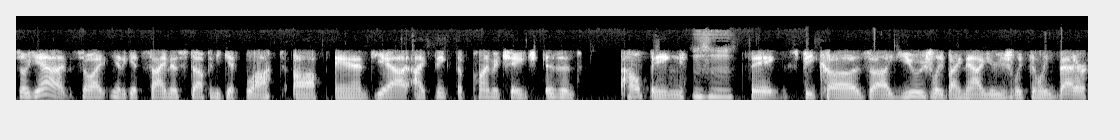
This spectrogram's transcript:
so yeah, so I you know get sinus stuff and you get blocked up, and yeah, I think the climate change isn't helping hmm things because uh, usually by now you're usually feeling better.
